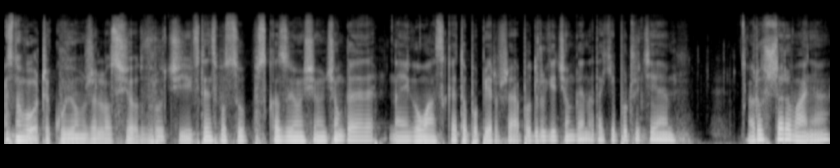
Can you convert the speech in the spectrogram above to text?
znowu oczekują, że los się odwróci. W ten sposób wskazują się ciągle na jego łaskę, to po pierwsze, a po drugie ciągle na takie poczucie rozczarowania.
